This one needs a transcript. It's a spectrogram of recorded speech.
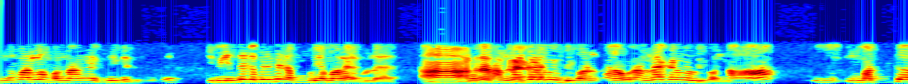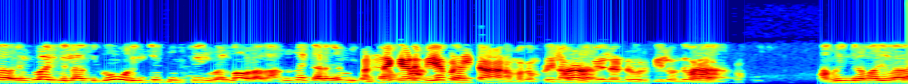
இந்த மாதிரி எல்லாம் பண்ணாங்க எப்படி கேக்குது இப்ப எந்த கம்பெனியுமே நம்ப முடியாம ஆயிரும்ல? அன். அகாடமி இப்படி பண்ண ஒரு அன் அகாடமி இப்படி பண்ணா மத்த எம்ப்ளாயிஸ் எல்லாத்துக்கும் ஒரு இன்செக்யூர் ஃபீல் வருமா வராது. அன் அகாடமி இப்படி பண்ணிட்டாங்கன்னா, அகாடமியே பண்ணிட்டான் நம்ம கம்பெனி எல்லாம் இல்லைன்ற ஒரு ஃபீல் வந்து வர அப்படிங்கிற மாதிரி வர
